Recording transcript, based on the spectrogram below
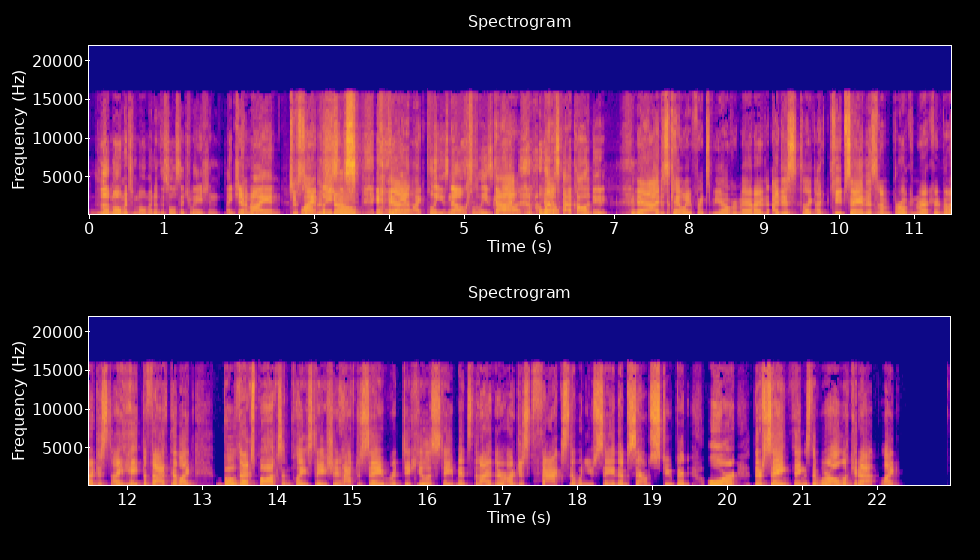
the moment to moment of this whole situation. Like Jim I mean, Ryan just flying places and yeah. being like, please, no, please, God, let us have Call of Duty. yeah, I just can't wait for it to be over, man. I, I just like I keep saying this and I'm broken record, but I just I hate the fact that like both Xbox and PlayStation have to say ridiculous statements that either are just facts that when you say them sound stupid, or they're saying things that we're all looking at like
